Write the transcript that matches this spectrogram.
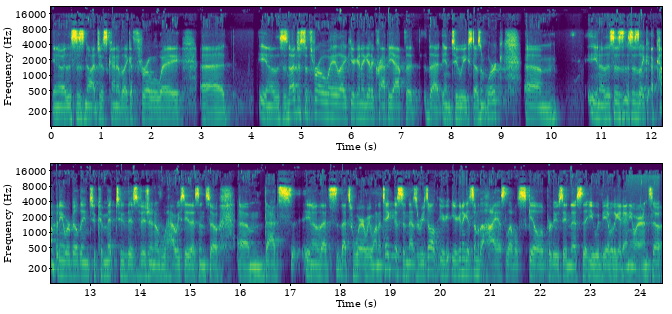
you know this is not just kind of like a throwaway uh you know this is not just a throwaway like you're going to get a crappy app that that in 2 weeks doesn't work. Um you know this is this is like a company we're building to commit to this vision of how we see this. And so um, that's you know that's that's where we want to take this. And as a result you're, you're going to get some of the highest level skill producing this that you would be able to get anywhere. And so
